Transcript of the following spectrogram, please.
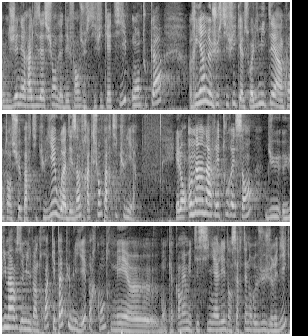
une généralisation de la défense justificative, ou en tout cas, rien ne justifie qu'elle soit limitée à un contentieux particulier ou à des infractions particulières. Et alors, on a un arrêt tout récent du 8 mars 2023, qui n'est pas publié par contre, mais euh, bon, qui a quand même été signalé dans certaines revues juridiques,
